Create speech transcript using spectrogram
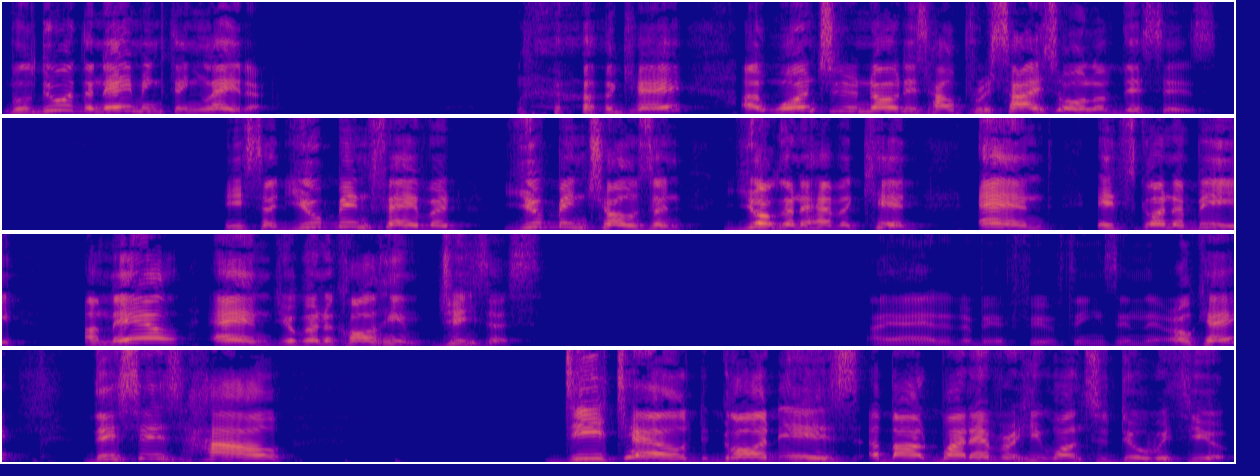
We'll do the naming thing later. okay? I want you to notice how precise all of this is. He said, You've been favored, you've been chosen, you're going to have a kid, and it's going to be a male, and you're going to call him Jesus. I added a, bit, a few things in there. Okay? This is how detailed God is about whatever He wants to do with you.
